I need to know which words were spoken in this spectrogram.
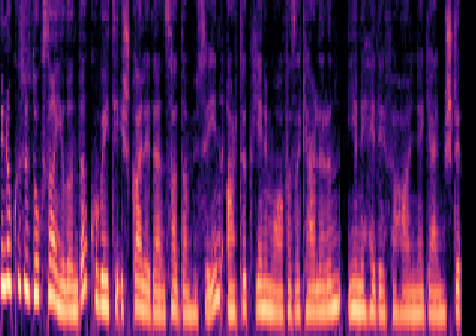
1990 yılında Kuveyt'i işgal eden Saddam Hüseyin artık yeni muhafazakarların yeni hedefi haline gelmişti.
